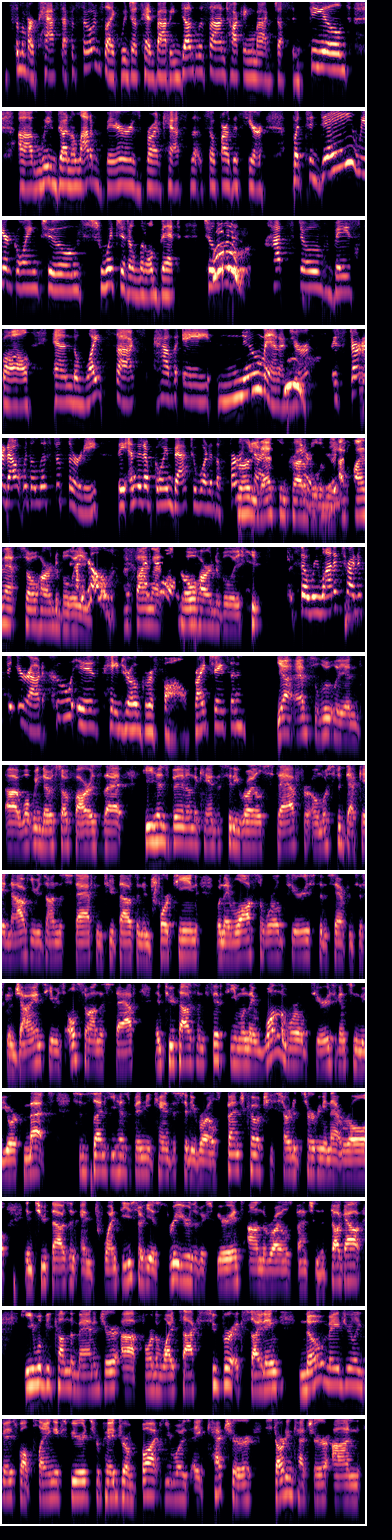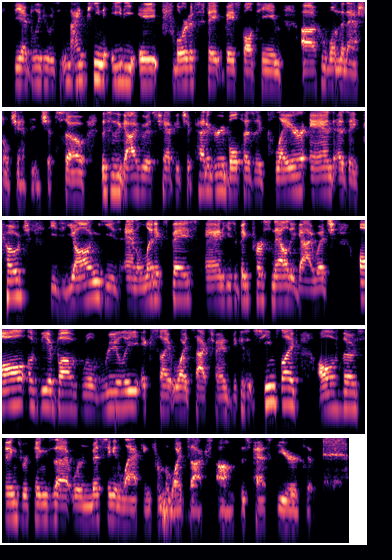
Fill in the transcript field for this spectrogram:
some of our past episodes, like we just had Bobby Douglas on talking about Justin Fields. Um, we've done a lot of Bears broadcasts so far this year, but today we are going to switch it a little bit to a little hot stove baseball. And the White Sox have a new manager. Ooh. They started out with a list of 30. They ended up going back to one of the first. 30, that's incredible to me. I find that so hard to believe. I know. I find I know. that so hard to believe. So we want to try to figure out who is Pedro Grifol, right, Jason? Yeah, absolutely. And uh, what we know so far is that he has been on the Kansas City Royals staff for almost a decade now. He was on the staff in 2014 when they lost the World Series to the San Francisco Giants. He was also on the staff in 2015 when they won the World Series against the New York Mets. Since then, he has been the Kansas City Royals bench coach. He started serving in that role in 2020. So he has three years of experience on the Royals bench in the dugout. He will become the manager uh, for the White Sox. Super exciting. No major Major League Baseball playing experience for Pedro, but he was a catcher, starting catcher on the, I believe it was 1988 Florida State baseball team uh, who won the national championship. So this is a guy who has championship pedigree, both as a player and as a coach. He's young, he's analytics based, and he's a big personality guy, which all of the above will really excite White Sox fans because it seems like all of those things were things that were missing and lacking from the White Sox um, this past year or two.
